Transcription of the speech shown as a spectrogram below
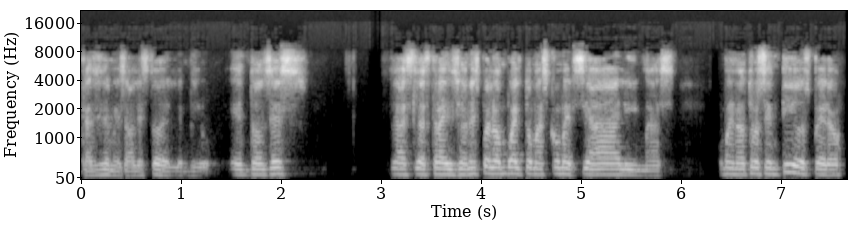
casi se me sale esto del en vivo. Entonces, las, tradiciones pues lo han vuelto más comercial y más como en otros sentidos, pero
